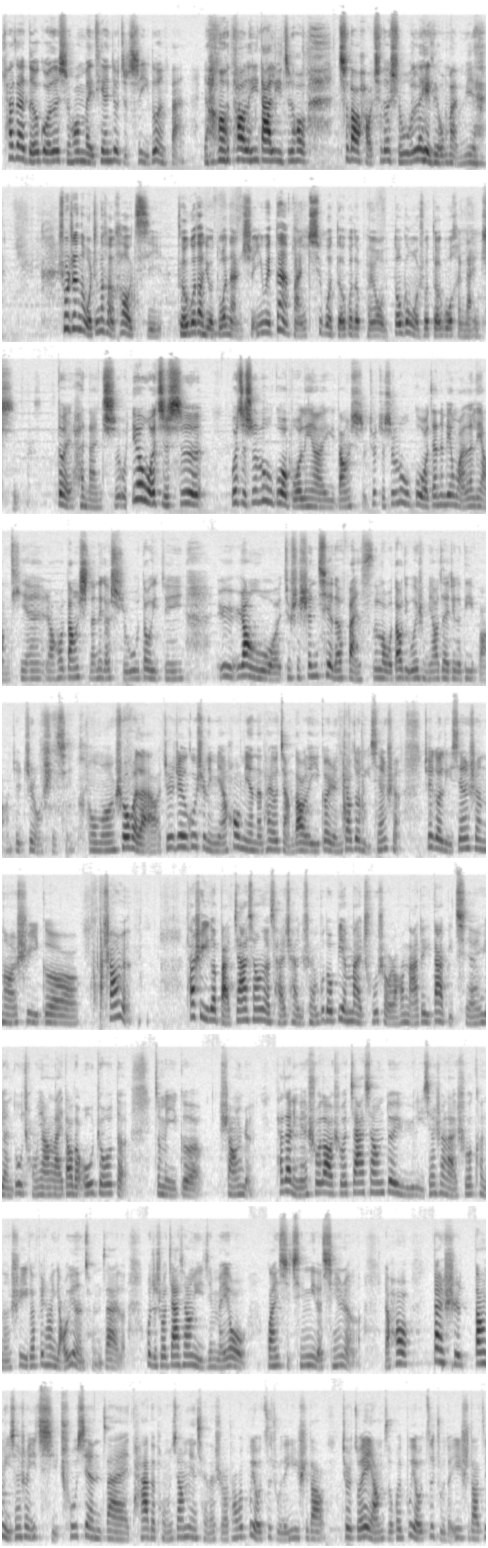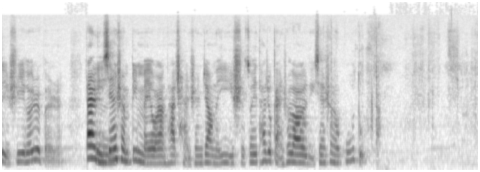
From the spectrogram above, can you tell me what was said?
他在德国的时候每天就只吃一顿饭，然后到了意大利之后，吃到好吃的食物泪流满面。说真的，我真的很好奇德国到底有多难吃，因为但凡去过德国的朋友都跟我说德国很难吃。对，很难吃。我因为我只是。我只是路过柏林而已，当时就只是路过，在那边玩了两天，然后当时的那个食物都已经，让我就是深切的反思了，我到底为什么要在这个地方，就这种事情。我们说回来啊，就是这个故事里面后面呢，他又讲到了一个人叫做李先生，这个李先生呢是一个商人，他是一个把家乡的财产全部都变卖出手，然后拿着一大笔钱远渡重洋来到了欧洲的这么一个商人。他在里面说到说，家乡对于李先生来说，可能是一个非常遥远的存在了，或者说家乡里已经没有关系亲密的亲人了。然后，但是当李先生一起出现在他的同乡面前的时候，他会不由自主的意识到，就是佐野洋子会不由自主的意识到自己是一个日本人，但是李先生并没有让他产生这样的意识，所以他就感受到了李先生的孤独。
